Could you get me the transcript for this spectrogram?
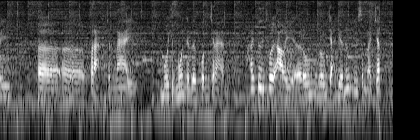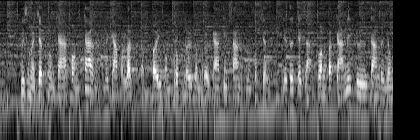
យប្រាក់ចំណាយមួយចំនួនទៅលើពន្ធច្រើនហើយគឺធ្វើឲ្យរោងរោងចក្រយើងនោះគឺសម្រេចចិត្ត គឺសម្រេចចិត្តក្នុងការបង្កើននៃការផលិតដើម្បីបង្គ្រប់នៅតម្រូវការទីផ្សារនៅក្នុងស្រុកចិននិយាយទៅកិច្ចសហប្រតិបត្តិការនេះគឺតាមតែខ្ញុំ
